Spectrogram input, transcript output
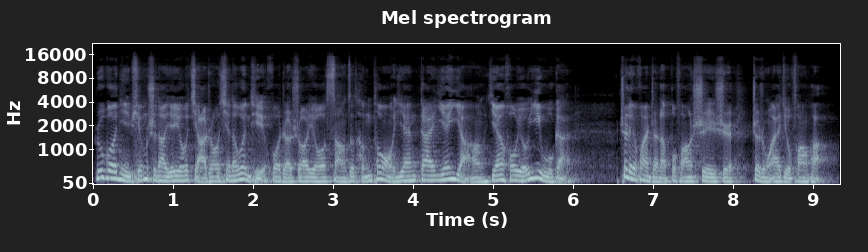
如果你平时呢也有甲状腺的问题，或者说有嗓子疼痛、咽干、咽痒、咽喉有异物感，这类患者呢不妨试一试这种艾灸方法，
